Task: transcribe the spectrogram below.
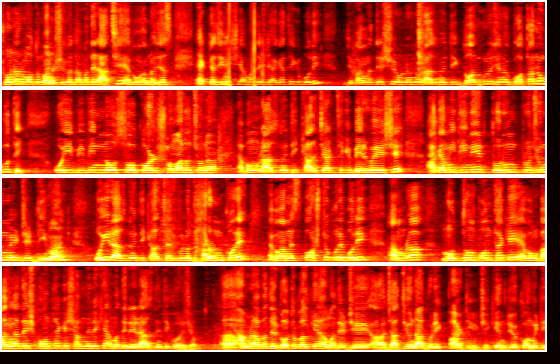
শোনার মতো মানসিকতা আমাদের আছে এবং আমরা জাস্ট একটা জিনিসই আমাদের জায়গা থেকে বলি যে, বাংলাদেশের অন্যান্য রাজনৈতিক দলগুলো যেন গতানুগতিক ওই বিভিন্ন সো কল্ড সমালোচনা এবং রাজনৈতিক কালচার থেকে বের হয়ে এসে আগামী দিনের তরুণ প্রজন্মের যে ডিমান্ড ওই রাজনৈতিক কালচারগুলো ধারণ করে এবং আমরা স্পষ্ট করে বলি, আমরা মধ্যম পন্থাকে এবং বাংলাদেশ পন্থাকে সামনে রেখে আমাদের এই রাজনীতি করে যাব। আমরা আমাদের গতকালকে আমাদের যে জাতীয় নাগরিক পার্টির যে কেন্দ্রীয় কমিটি,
